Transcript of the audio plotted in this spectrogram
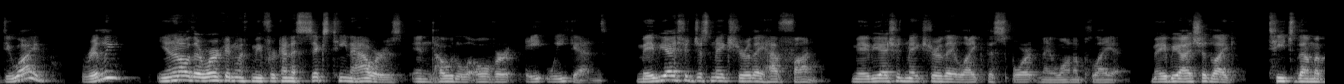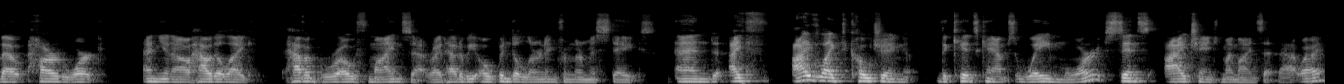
do i really you know, they're working with me for kind of 16 hours in total over eight weekends. Maybe I should just make sure they have fun. Maybe I should make sure they like the sport and they want to play it. Maybe I should like teach them about hard work and, you know, how to like have a growth mindset, right? How to be open to learning from their mistakes. And I, th- I've liked coaching the kids camps way more since I changed my mindset that way.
